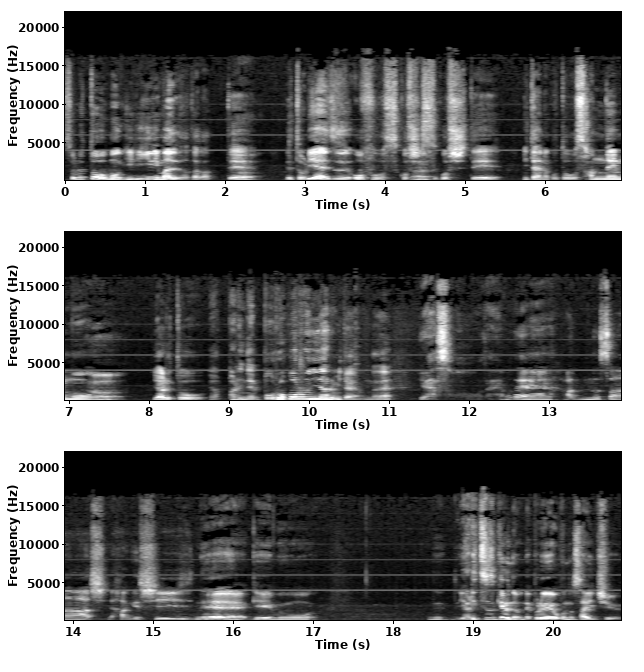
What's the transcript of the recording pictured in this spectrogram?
それともうギリギリまで戦って、でとりあえずオフを少し過ごして、みたいなことを3年うん、もうん。やるとやっぱりねボロボロになるみたいなんだね。いやそよね。あんなさし激しいねゲームを、ね、やり続けるんだよねプレーオフの最中。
